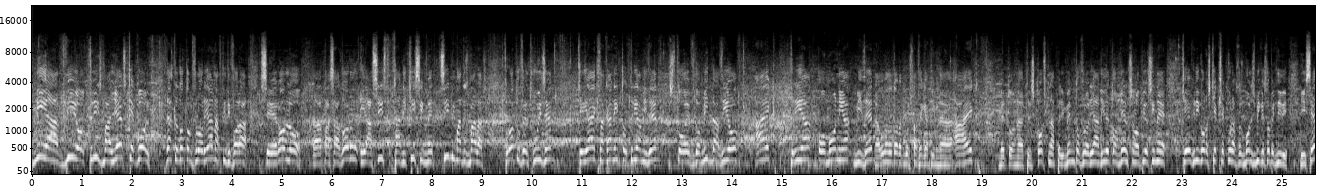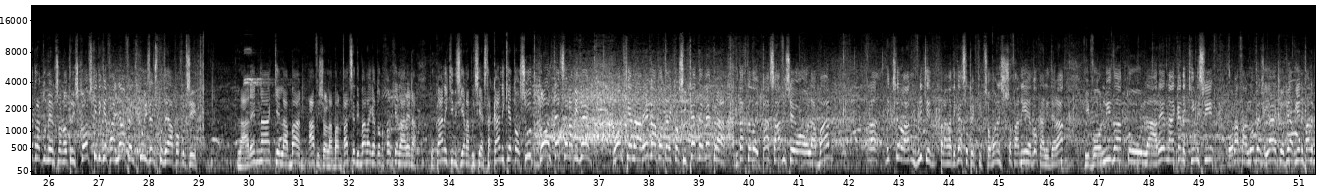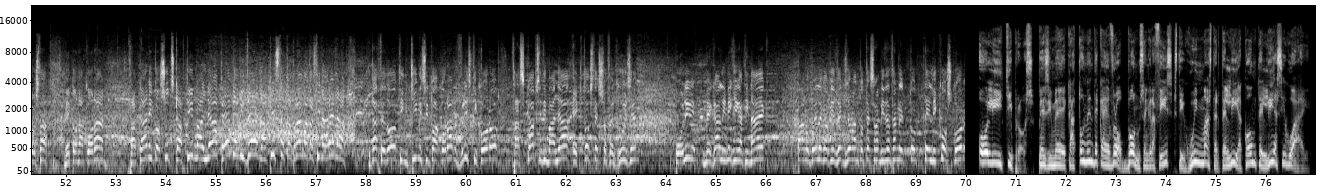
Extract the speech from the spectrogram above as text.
Μία, δύο, τρεις μπαλιές και γκολ. Κοιτάξτε εδώ τον Φλωριάν αυτή τη φορά σε ρόλο α, πασαδόρου. Η assist θα νικήσει με τσίμπημα της μπάλας πρώτου Βελτχούιζεν και η ΑΕΚ θα κάνει το 3-0 στο 72. ΑΕΚ 3, Ομόνια 0. Να δούμε εδώ τώρα την προσπάθεια για την ΑΕΚ με τον Τριτσκόφσκι να περιμένει τον Φλωριάν. Είδε τον Νέλσον, ο οποίος είναι και γρήγορος και ξεκούραστος μόλις μπήκε στο παιχνίδι. Η σέντρα του Νέλσον, ο Τριτσκόφσκι την κεφαλιά, ο Φελτχούιζεν σπουδαία απόκρουση. Λαρένα και Λαμπάν. Άφησε ο Λαμπάν. Πάτησε την μπάλα για τον Χόρχε Λαρένα που κάνει κίνηση για να πλησιάσει. Θα κάνει και το σουτ. Γκολ 4-0. Χόρχε Λαρένα από τα 25 μέτρα. Κοιτάξτε εδώ η πάσα άφησε ο Λαμπάν. Δεν ξέρω αν βρήκε πραγματικά σε παίκτη της ομόνια. Ίσως φανεί εδώ καλύτερα. Η βολίδα του Λαρένα έκανε κίνηση. Ο Ράφα Λόπες. Η ΑΕΚ η οποία βγαίνει πάλι μπροστά με τον Ακοράν. Θα κάνει το σουτ σκαφτή μαλλιά 5-0. Απίστευτα πράγματα στην αρένα. Κοιτάξτε εδώ την κίνηση του Ακοράν. Βρίσκει χώρο. Θα σκάψει την παλιά εκτός θέσης ο Φελχούιζεν. Πολύ μεγάλη νίκη για την ΑΕΚ. Πάνω που έλεγα ότι δεν ξέρω αν το 4-0 θα είναι το τελικό σκορ. Όλη η Κύπρος παίζει με 111 ευρώ μπόνους εγγραφής στη winmaster.com.cy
